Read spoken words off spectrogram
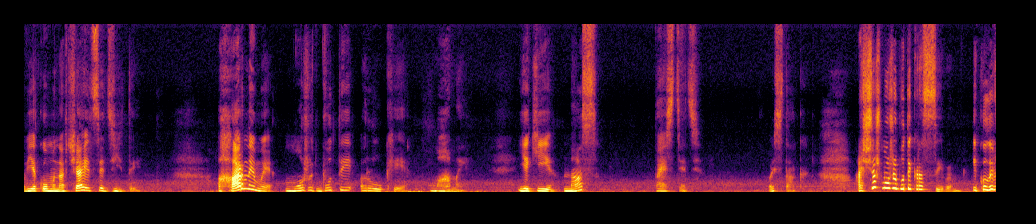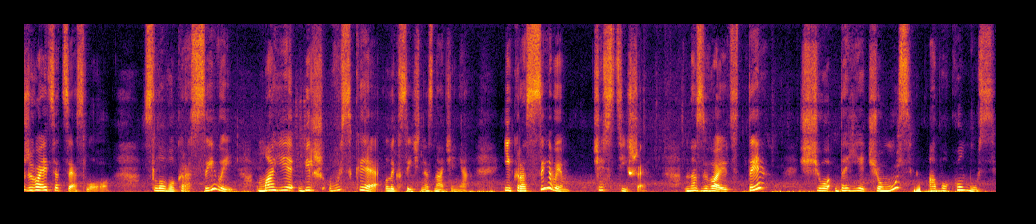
в якому навчаються діти. Гарними можуть бути руки мами, які нас пестять. Ось так. А що ж може бути красивим? І коли вживається це слово? Слово красивий має більш вузьке лексичне значення, і красивим частіше називають те, що дає чомусь або комусь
